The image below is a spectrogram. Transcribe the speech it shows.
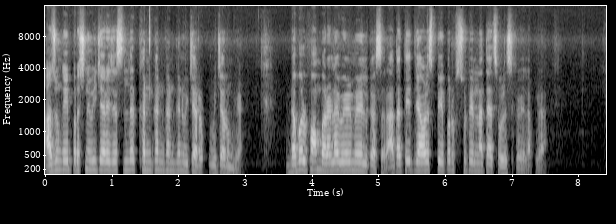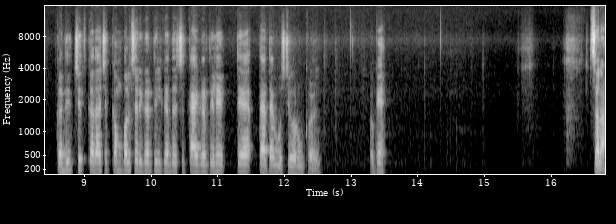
अजून काही प्रश्न विचारायचे असतील तर खनखन खनखन विचार विचारून घ्या. डबल फॉर्म भरायला वेळ मिळेल का सर आता ते ज्यावेळेस पेपर सुटेल ना त्याच वेळेस कळेल आपल्याला. कदाचित कदाचित कंपल्सरी करतील कदाचित काय करतील हे त्या त्या गोष्टीवरून कळेल. ओके? चला.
